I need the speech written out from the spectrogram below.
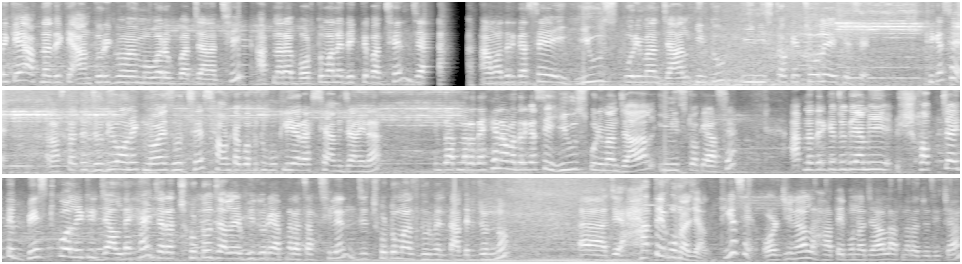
থেকে আপনাদেরকে আন্তরিকভাবে মোবারকবাদ জানাচ্ছি। আপনারা বর্তমানে দেখতে পাচ্ছেন যে আমাদের কাছে এই হিউজ পরিমাণ জাল কিন্তু ইন স্টকে চলে এসেছে। ঠিক আছে? রাস্তাতে যদিও অনেক নয়েজ হচ্ছে সাউন্ডটা কতটুকু ক্লিয়ার আসছে আমি জানি না। কিন্তু আপনারা দেখেন আমাদের কাছে হিউজ পরিমাণ জাল ইন স্টকে আছে। আপনাদেরকে যদি আমি সবচাইতে বেস্ট কোয়ালিটির জাল দেখাই, যারা ছোট জালের ভিতরে আপনারা চাচ্ছিলেন যে ছোট মাছ ধরবেন তাদের জন্য যে হাতে বোনা জাল, ঠিক আছে? অরিজিনাল হাতে বোনা জাল আপনারা যদি চান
